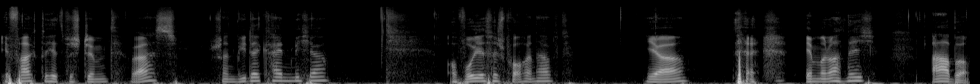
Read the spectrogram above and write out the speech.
Ihr fragt euch jetzt bestimmt, was? Schon wieder kein Micha? Obwohl ihr es versprochen habt? Ja, immer noch nicht. Aber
